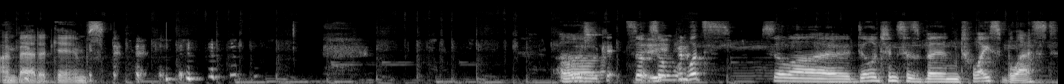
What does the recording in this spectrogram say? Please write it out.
I'm bad at games. Uh, okay, so so what's so uh, diligence has been twice blessed.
